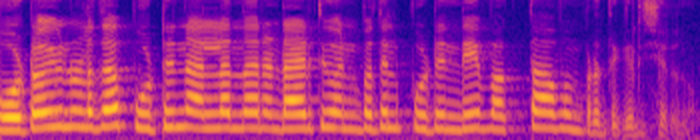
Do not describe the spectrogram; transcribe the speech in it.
ഫോട്ടോയിലുള്ളത് പുടിൻ അല്ലെന്ന് രണ്ടായിരത്തി ഒൻപതിൽ പുടിന്റെ വക്താവും പ്രതികരിച്ചിരുന്നു.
